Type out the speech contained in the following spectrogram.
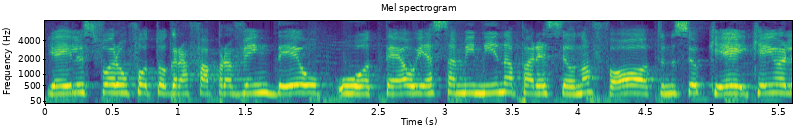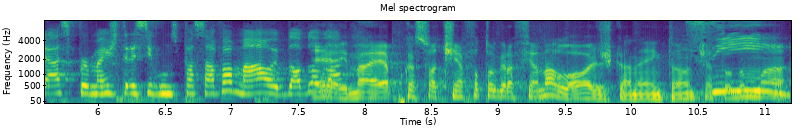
E aí eles foram fotografar pra vender o, o hotel e essa menina apareceu na foto, e não sei o quê. E quem olhasse por mais de três segundos passava mal e blá blá blá. É, e na época só tinha fotografia analógica, né? Então tinha Sim. toda uma,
